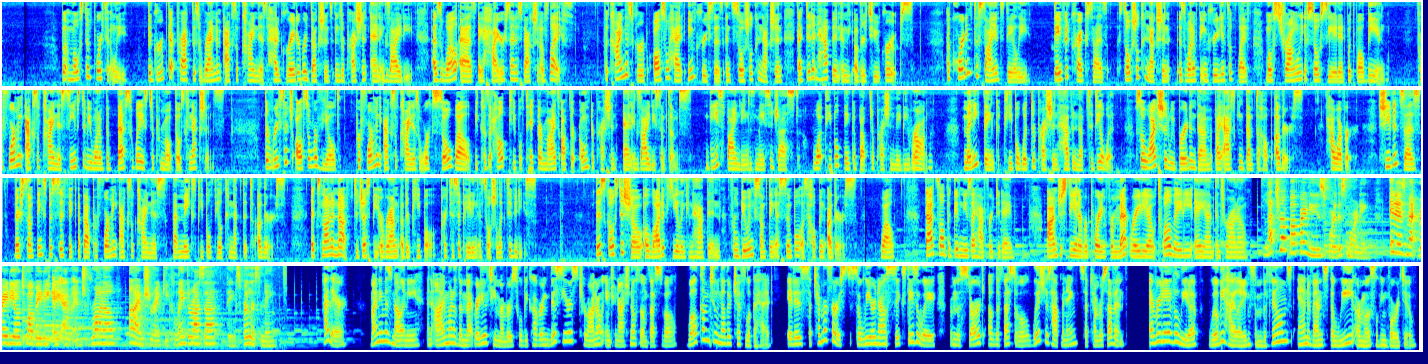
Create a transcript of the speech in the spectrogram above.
But most importantly, the group that practiced random acts of kindness had greater reductions in depression and anxiety, as well as a higher satisfaction of life. The kindness group also had increases in social connection that didn't happen in the other two groups. According to Science Daily, David Craig says social connection is one of the ingredients of life most strongly associated with well being. Performing acts of kindness seems to be one of the best ways to promote those connections. The research also revealed performing acts of kindness works so well because it helped people take their minds off their own depression and anxiety symptoms. These findings may suggest what people think about depression may be wrong. Many think people with depression have enough to deal with, so why should we burden them by asking them to help others? However, she even says there's something specific about performing acts of kindness that makes people feel connected to others. It's not enough to just be around other people, participating in social activities. This goes to show a lot of healing can happen from doing something as simple as helping others. Well, that's all the good news I have for today. I'm Justina reporting from Met Radio 1280 AM in Toronto. Let's wrap up our news for this morning. It is Met Radio 1280 AM in Toronto. I'm Shaaranki Kulenthirarasa. Thanks for listening. Hi there. My name is Melony, and I'm one of the Met Radio team members who will be covering this year's Toronto International Film Festival. Welcome to another TIFF Look Ahead. It is September 1st, so we are now six days away from the start of the festival, which is happening September 7th. Every day of the lead up, we'll be highlighting some of the films and events that we are most looking forward to.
